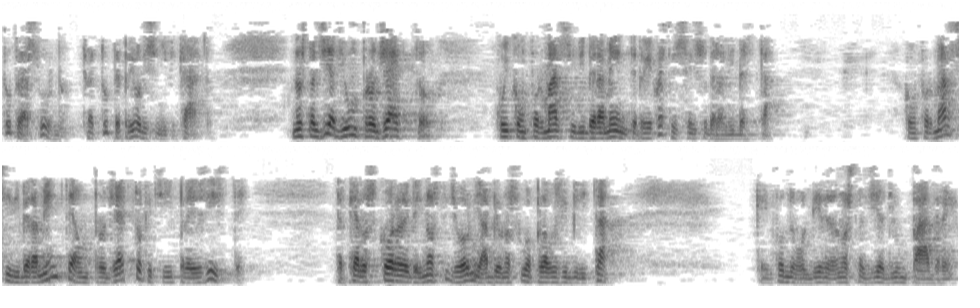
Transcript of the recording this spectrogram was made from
tutto è assurdo, cioè tutto è privo di significato. Nostalgia di un progetto cui conformarsi liberamente, perché questo è il senso della libertà. Conformarsi liberamente a un progetto che ci preesiste, perché allo scorrere dei nostri giorni abbia una sua plausibilità, che in fondo vuol dire la nostalgia di un padre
